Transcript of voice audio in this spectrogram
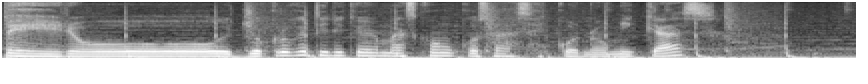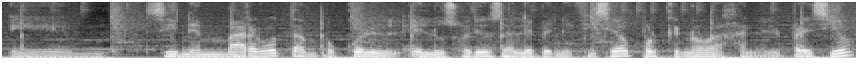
Pero yo creo que tiene que ver más con cosas económicas. Em, sin embargo, tampoco el, usuario sale beneficiado porque no bajan el precio.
